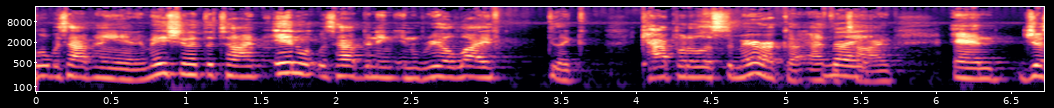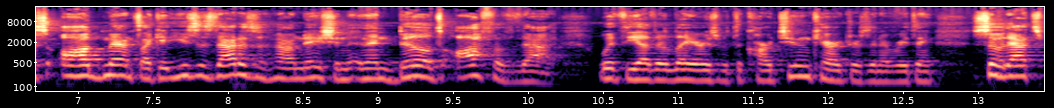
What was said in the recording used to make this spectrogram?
what was happening in animation at the time, and what was happening in real life, like capitalist America at the Right. time. And just augments, like it uses that as a foundation and then builds off of that with the other layers, with the cartoon characters and everything. So that's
